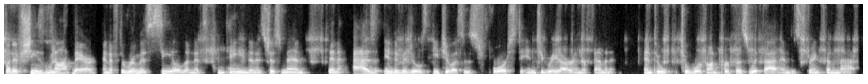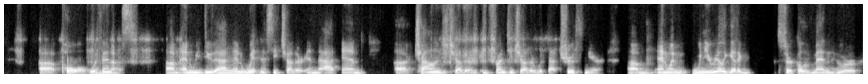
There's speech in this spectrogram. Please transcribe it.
but if she's not there and if the room is sealed and it's contained and it's just men then as individuals each of us is forced to integrate our inner feminine and to to work on purpose with that and to strengthen that uh, pull within mm-hmm. us um, and we do that mm. and witness each other in that and uh, challenge each other and confront each other with that truth mirror. Um, and when when you really get a circle of men who are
